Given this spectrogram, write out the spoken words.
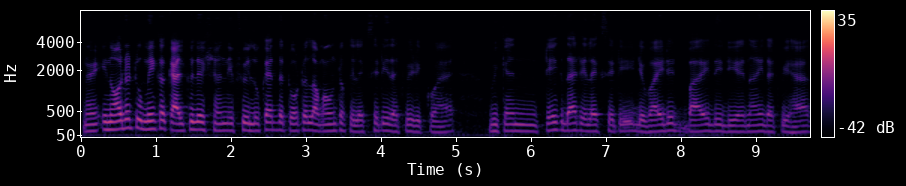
Now, in order to make a calculation if we look at the total amount of electricity that we require we can take that electricity divided by the DNI that we have,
